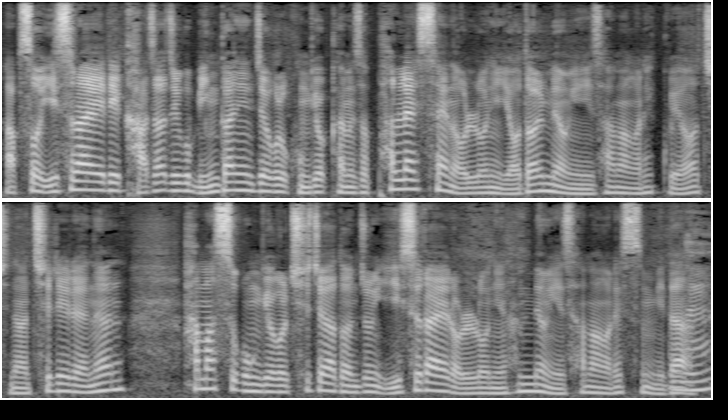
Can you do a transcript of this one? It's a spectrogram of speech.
앞서 이스라엘이 가자지구 민간인 지역을 공격하면서 팔레스타인 언론인 8명이 사망을 했고요. 지난 7일에는 하마스 공격을 취재하던 중 이스라엘 언론인 1명이 사망을 했습니다. 네.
